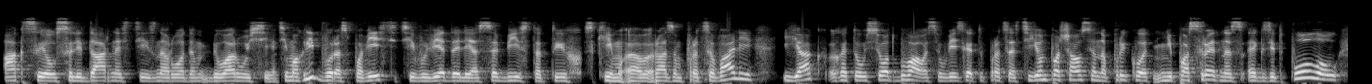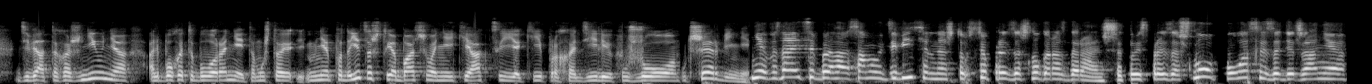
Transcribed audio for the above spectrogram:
акцыяў салідарнасці з народам Беларусі. Ці маглі б вы распавесці, ці вы ведалі асабіста тых, з кім разам разам працавалі і як гэта ўсё адбывалася ўвесь гэты працэс. Ці ён пачаўся напрыклад непасрэдна з экзит полаў 9 жніўня альбо гэта было раней? Тому что мне падаецца что я бачыла нейкія акцыі якія праходили ўжо у чэрвені. Не вы знаете было самое удивительное что все произошло гораздо раньше. То есть произошло после задержания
